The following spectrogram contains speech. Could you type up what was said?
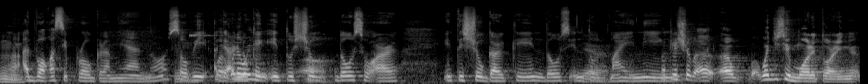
uh, advocacy program yan, no? So we Mm-hmm. Well, they are well, looking when- into su- those who are into sugarcane, those into Yeah. mining. Patricia, uh, uh, when you say monitoring,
